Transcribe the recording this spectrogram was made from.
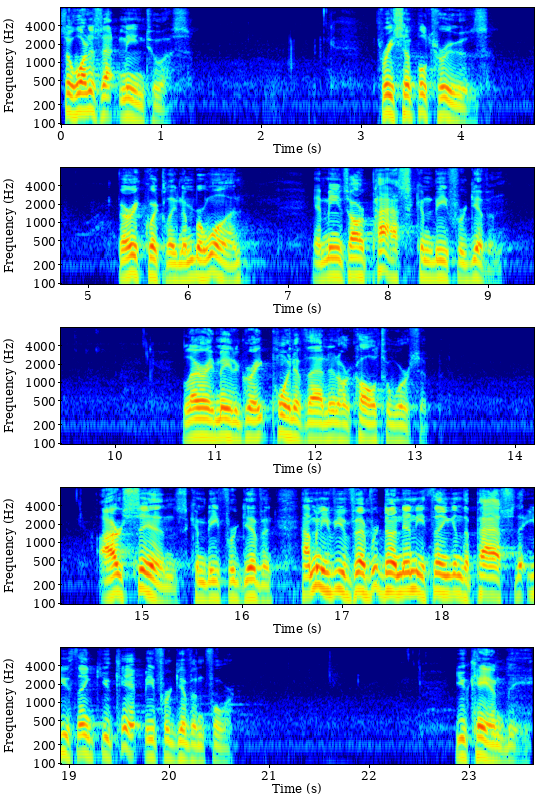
So, what does that mean to us? Three simple truths. Very quickly. Number one, it means our past can be forgiven. Larry made a great point of that in our call to worship. Our sins can be forgiven. How many of you have ever done anything in the past that you think you can't be forgiven for? You can be.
